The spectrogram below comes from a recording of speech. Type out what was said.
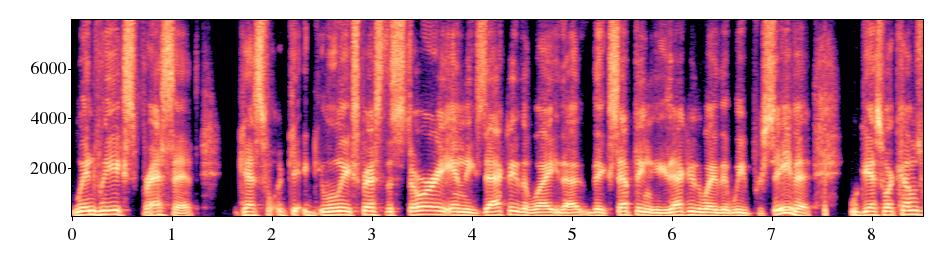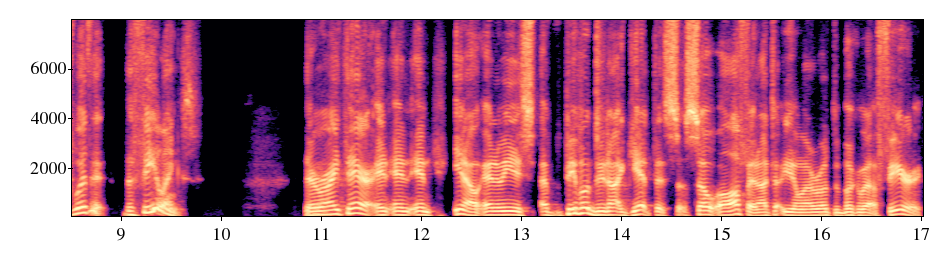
when we express it guess what when we express the story in exactly the way that the accepting exactly the way that we perceive it well guess what comes with it? The feelings they're right there, and and and you know, and I mean, uh, people do not get this so, so often. I, t- you know, when I wrote the book about fear,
